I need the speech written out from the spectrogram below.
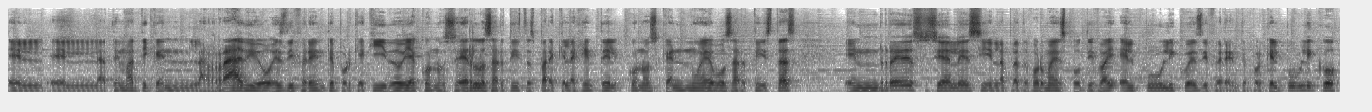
la temática en la radio es diferente porque aquí doy a conocer los artistas para que la gente conozca nuevos artistas, en redes sociales y en la plataforma de Spotify el público es diferente, porque el público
